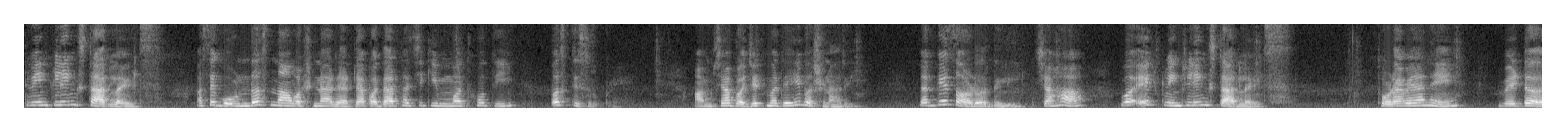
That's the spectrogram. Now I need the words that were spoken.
Twinkling starlights. असे गोंडस नाव असणाऱ्या त्या पदार्थाची किंमत होती पस्तीस रुपये. आमच्या बजेटमध्येही बसणारी. लगेच ऑर्डर दिली. चहा व एक ट्विंकलिंग स्टारलाइट्स. थोड्या वेळाने वेटर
